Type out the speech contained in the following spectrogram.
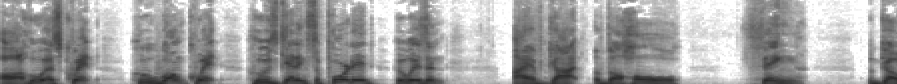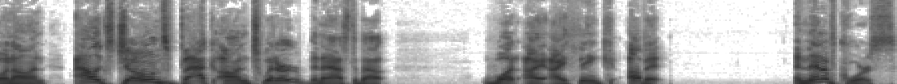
Oh, who has quit? Who won't quit? Who's getting supported? Who isn't? I have got the whole thing going on. Alex Jones back on Twitter, been asked about what I, I think of it. And then, of course,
